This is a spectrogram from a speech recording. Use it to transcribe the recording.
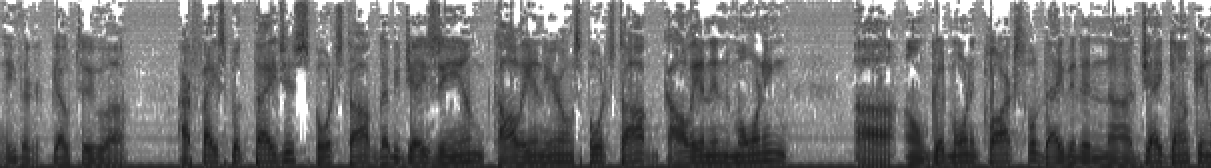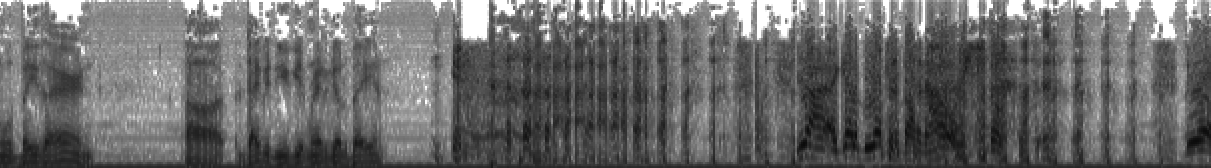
either go to uh, our Facebook pages, Sports Talk, WJZM, call in here on Sports Talk, call in in the morning uh, on Good Morning Clarksville. David and uh, Jay Duncan will be there. And uh, David, you getting ready to go to bed? yeah, I got to be up in about an hour. So, yeah,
